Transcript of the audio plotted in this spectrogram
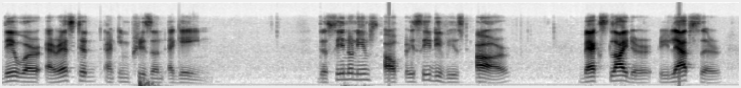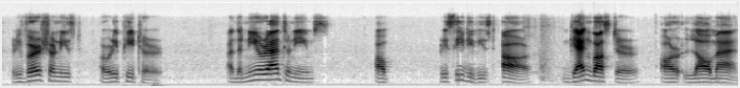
they were arrested and imprisoned again. The synonyms of recidivist are backslider, relapser, reversionist, or repeater. And the near antonyms of recidivist are gangbuster, or lawman.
